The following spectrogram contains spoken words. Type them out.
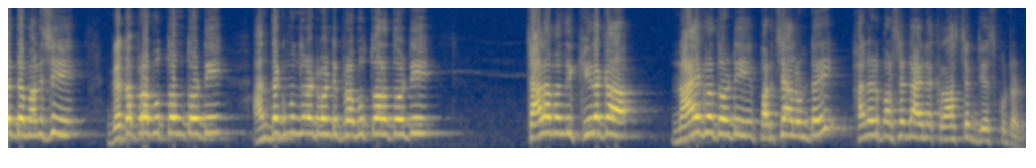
పెద్ద మనిషి గత ప్రభుత్వంతో అంతకుముందు ఉన్నటువంటి ప్రభుత్వాలతోటి చాలామంది కీలక నాయకులతోటి పరిచయాలు ఉంటాయి హండ్రెడ్ పర్సెంట్ ఆయన క్రాస్ చెక్ చేసుకుంటాడు.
